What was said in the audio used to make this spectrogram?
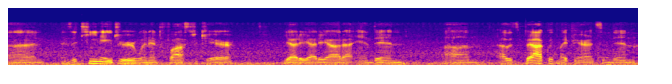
uh, as a teenager, went into foster care, yada yada yada, and then um, I was back with my parents, and then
